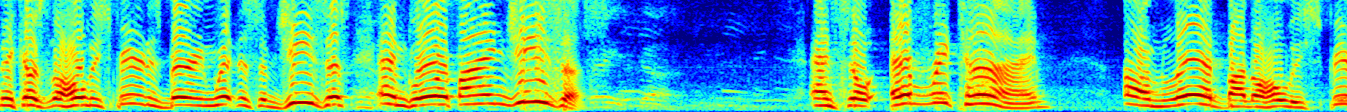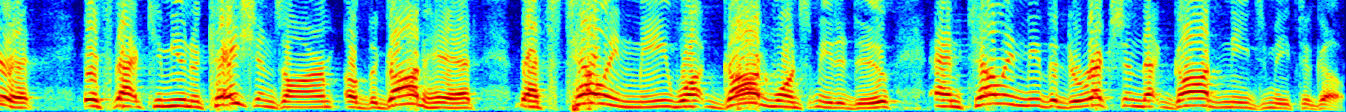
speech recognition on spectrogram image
because the Holy Spirit is bearing witness of Jesus and glorifying Jesus. And so every time I'm led by the Holy Spirit, it's that communications arm of the Godhead that's telling me what God wants me to do and telling me the direction that God needs me to go.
